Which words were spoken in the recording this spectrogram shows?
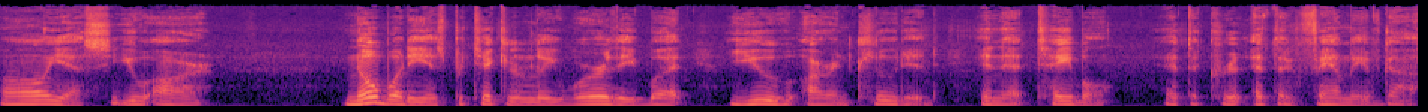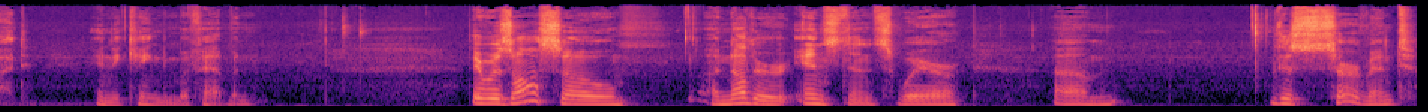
oh, yes, you are. Nobody is particularly worthy, but you are included in that table at the, at the family of God in the kingdom of heaven. There was also another instance where um, this servant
